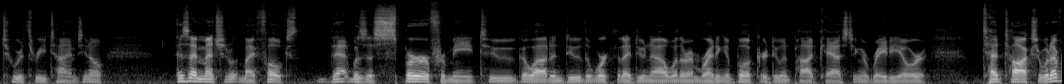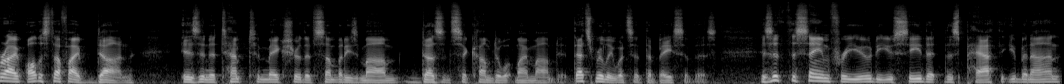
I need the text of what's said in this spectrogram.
two or three times. You know, as I mentioned with my folks, that was a spur for me to go out and do the work that I do now, whether I'm writing a book or doing podcasting or radio or TED Talks or whatever I all the stuff I've done is an attempt to make sure that somebody's mom doesn't succumb to what my mom did. That's really what's at the base of this. Is it the same for you? Do you see that this path that you've been on,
